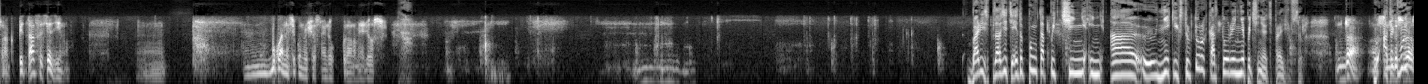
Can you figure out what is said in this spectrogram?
Так, 15.1. Буквально секунду сейчас найду, куда он у меня делся. Борис, подождите, это пункт о, подчинении, о э, неких структурах, которые не подчиняются правительству. Да. А так вы,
